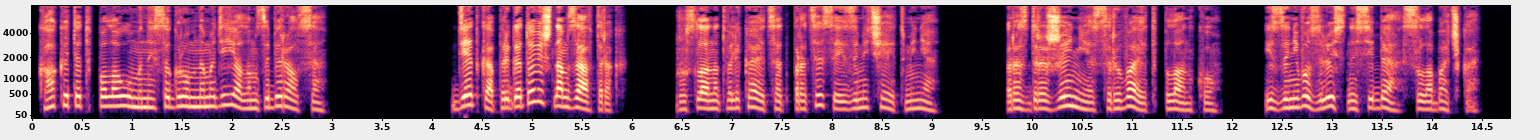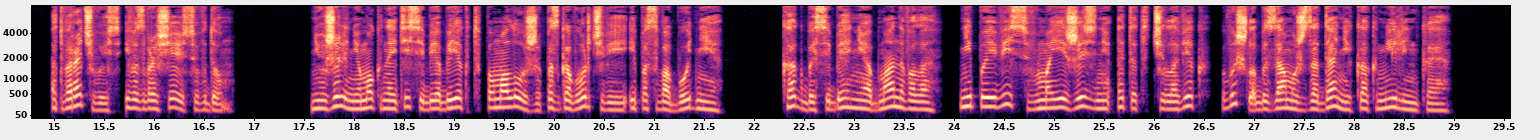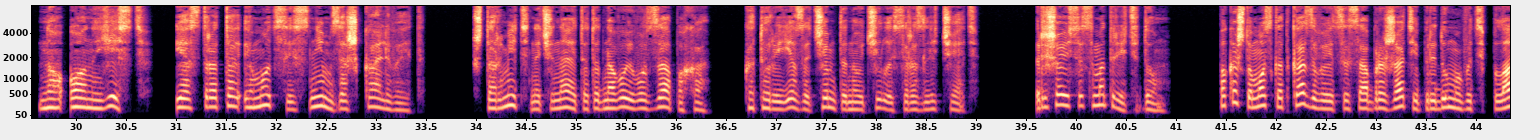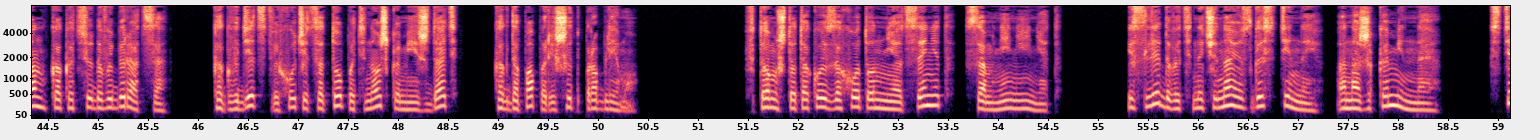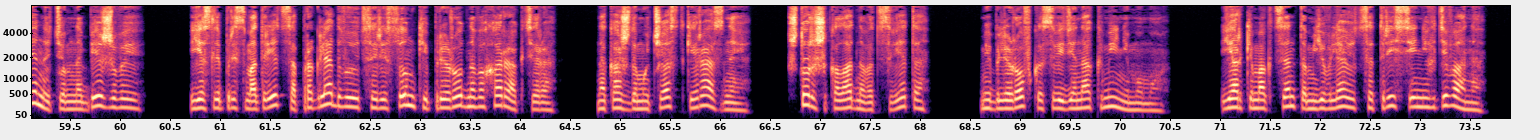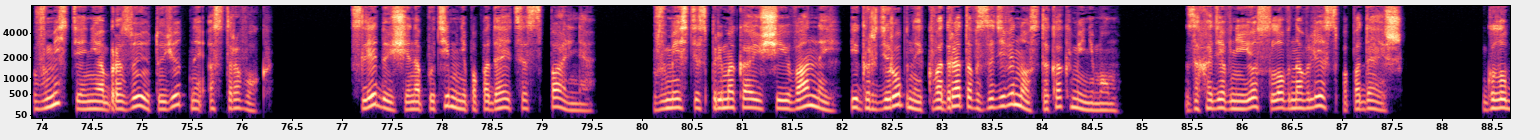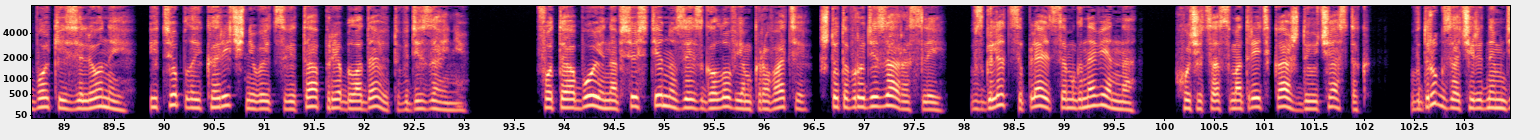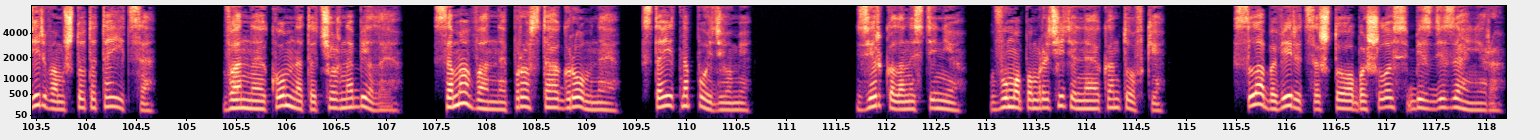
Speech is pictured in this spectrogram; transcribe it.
Как этот полоумный с огромным одеялом забирался? «Детка, приготовишь нам завтрак?» Руслан отвлекается от процесса и замечает меня. Раздражение срывает планку. Из-за него злюсь на себя, слабачка. Отворачиваюсь и возвращаюсь в дом. Неужели не мог найти себе объект помоложе, позговорчивее и посвободнее? Как бы себя не обманывала, не появись в моей жизни этот человек, вышла бы замуж за Дани как миленькая. Но он есть, и острота эмоций с ним зашкаливает. Штормить начинает от одного его запаха, который я зачем-то научилась различать. Решаюсь осмотреть дом. Пока что мозг отказывается соображать и придумывать план, как отсюда выбираться. Как в детстве хочется топать ножками и ждать, когда папа решит проблему. В том, что такой заход он не оценит, сомнений нет. Исследовать начинаю с гостиной, она же каминная. Стены темно бежевые Если присмотреться, проглядываются рисунки природного характера. На каждом участке разные. Шторы шоколадного цвета. Меблировка сведена к минимуму. Ярким акцентом являются три синих дивана. Вместе они образуют уютный островок. Следующий на пути мне попадается спальня. Вместе с примыкающей ванной и гардеробной квадратов за 90 как минимум. Заходя в нее, словно в лес попадаешь. Глубокий зеленый и теплые коричневые цвета преобладают в дизайне. Фотообои на всю стену за изголовьем кровати, что-то вроде зарослей. Взгляд цепляется мгновенно. Хочется осмотреть каждый участок. Вдруг за очередным деревом что-то таится. Ванная комната черно белая Сама ванная просто огромная стоит на подиуме. Зеркало на стене, в умопомрачительной окантовке. Слабо верится, что обошлось без дизайнера.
